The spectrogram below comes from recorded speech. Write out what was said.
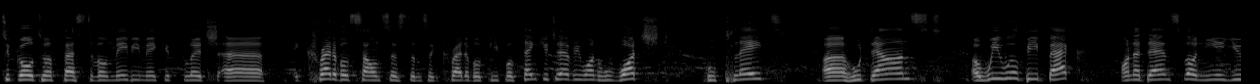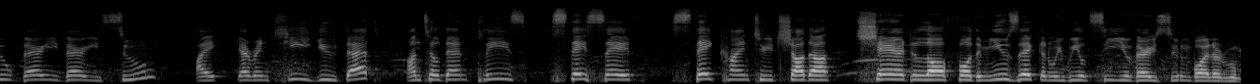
to go to a festival, maybe make it Glitch. Uh, incredible sound systems, incredible people. Thank you to everyone who watched, who played, uh, who danced. Uh, we will be back on a dance floor near you very, very soon. I guarantee you that. Until then, please stay safe, stay kind to each other, share the love for the music, and we will see you very soon, Boiler Room.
